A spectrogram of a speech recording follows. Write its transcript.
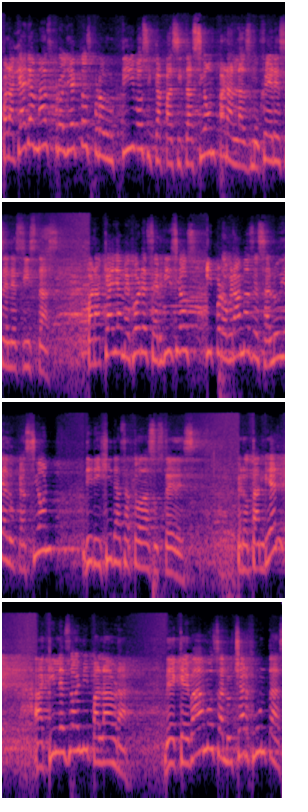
para que haya más proyectos productivos y capacitación para las mujeres cenecistas, para que haya mejores servicios y programas de salud y educación dirigidas a todas ustedes. Pero también aquí les doy mi palabra de que vamos a luchar juntas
